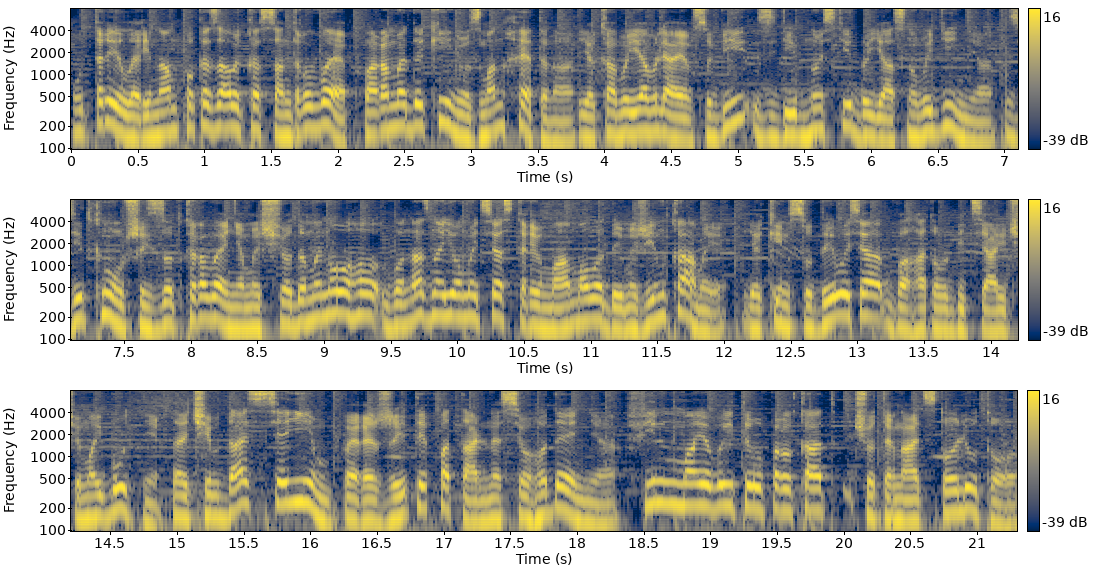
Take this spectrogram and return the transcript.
У трилері нам показали Касандру Веб, парамедикиню з Манхеттена, яка виявляє в собі здібності до ясновидіння. Зіткнувшись з откровеннями щодо минулого, вона знайомиться з трьома молодими жінками, яким судилося багатообіцяюче майбутнє. Та чи вдасться їм пережити фатальне сьогодення? Фільм має вийти у прокат 14 лютого.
